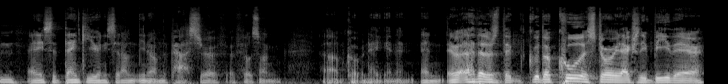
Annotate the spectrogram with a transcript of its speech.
Mm. And he said, "Thank you." And he said, "I'm you know I'm the pastor of, of Hillsong um, Copenhagen," and and I thought it was the the coolest story to actually be there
